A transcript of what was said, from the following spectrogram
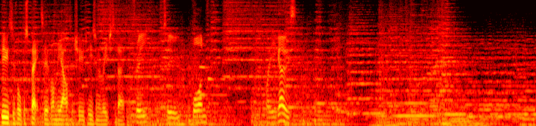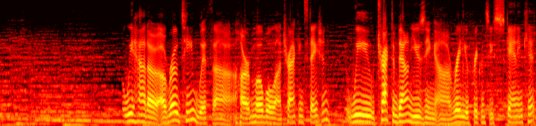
beautiful perspective on the altitude he's going to reach today. Three, two, one, away he goes. We had a, a road team with uh, our mobile uh, tracking station. We tracked him down using a radio frequency scanning kit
